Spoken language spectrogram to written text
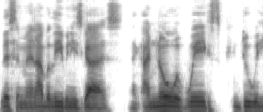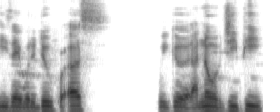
listen, man, I believe in these guys. Like, I know if Wiggs can do what he's able to do for us, we good. I know if GP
